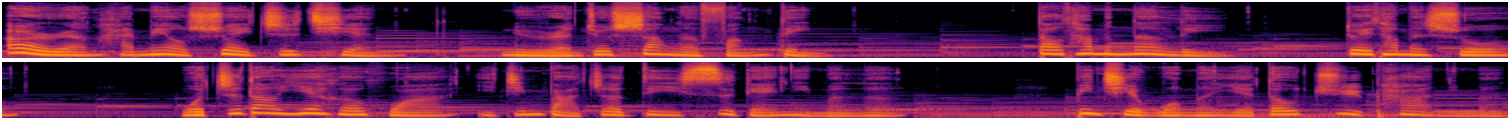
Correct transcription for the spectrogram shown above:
二人还没有睡之前，女人就上了房顶，到他们那里，对他们说：“我知道耶和华已经把这地赐给你们了。”并且我们也都惧怕你们，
